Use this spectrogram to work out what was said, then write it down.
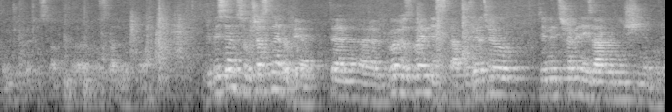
To můžete poslat, uh, poslat dokola. Kdyby jsem v současné době ten eh, vývoj rozvoje města pověřil těmi třemi nejzákladnějšími body.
